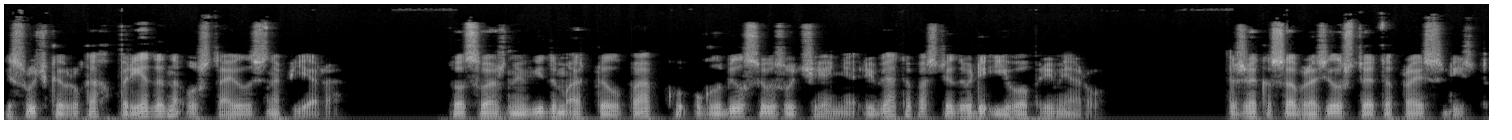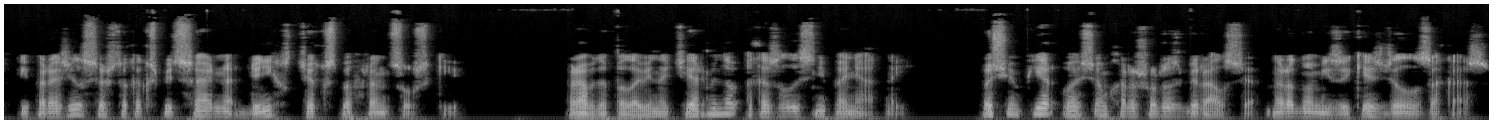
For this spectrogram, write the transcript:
и с ручкой в руках преданно уставилась на Пьера. Тот с важным видом открыл папку, углубился в изучение. Ребята последовали его примеру. Жека сообразил, что это прайс-лист, и поразился, что как специально для них текст по-французски. Правда, половина терминов оказалась непонятной. Впрочем, Пьер во всем хорошо разбирался, на родном языке сделал заказ.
